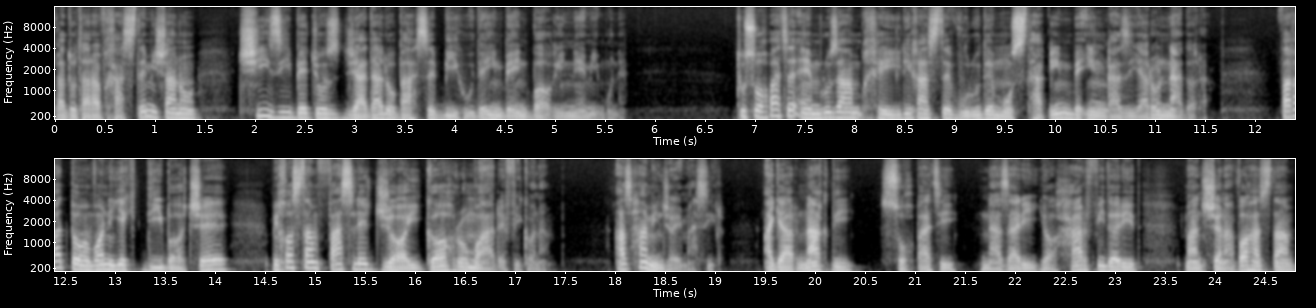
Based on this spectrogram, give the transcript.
و دو طرف خسته میشن و چیزی به جز جدل و بحث بیهوده این بین باقی نمیمونه تو صحبت امروزم خیلی قصد ورود مستقیم به این قضیه رو ندارم. فقط به عنوان یک دیباچه می‌خواستم فصل جایگاه رو معرفی کنم. از همین جای مسیر. اگر نقدی، صحبتی، نظری یا حرفی دارید من شنوا هستم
